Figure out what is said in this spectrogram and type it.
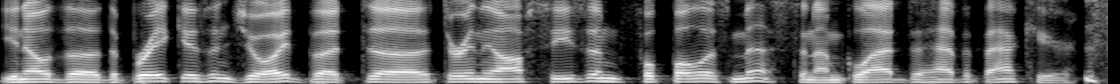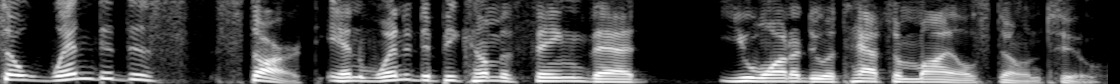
you know the the break is enjoyed. But uh, during the off season, football is missed, and I'm glad to have it back here. So when did this start, and when did it become a thing that you wanted to attach a milestone to?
